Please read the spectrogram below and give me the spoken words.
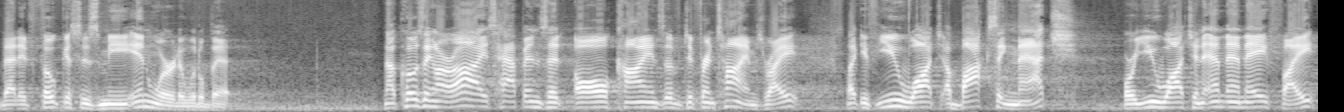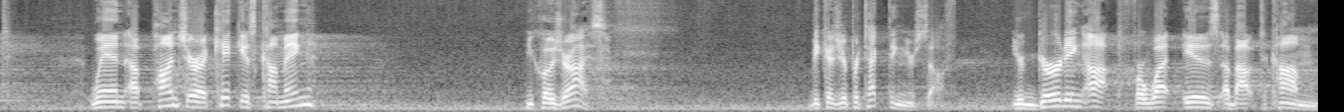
that it focuses me inward a little bit. Now, closing our eyes happens at all kinds of different times, right? Like if you watch a boxing match, or you watch an MMA fight, when a punch or a kick is coming, you close your eyes because you're protecting yourself. You're girding up for what is about to come.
